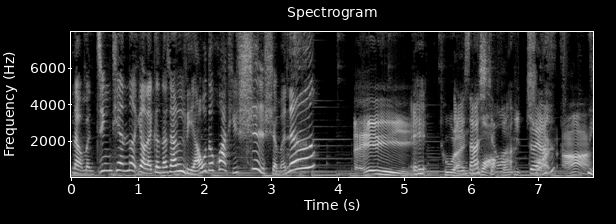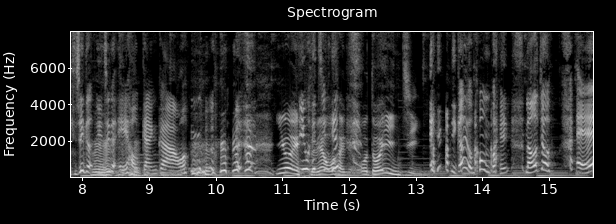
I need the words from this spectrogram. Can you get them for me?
那我们今天呢要来跟大家聊的话题是什么呢？哎哎，突然画风一转啊！你这个你这个哎，好尴尬哦。因为怎么样？我很我多应景。你刚有空白，然后就哎，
